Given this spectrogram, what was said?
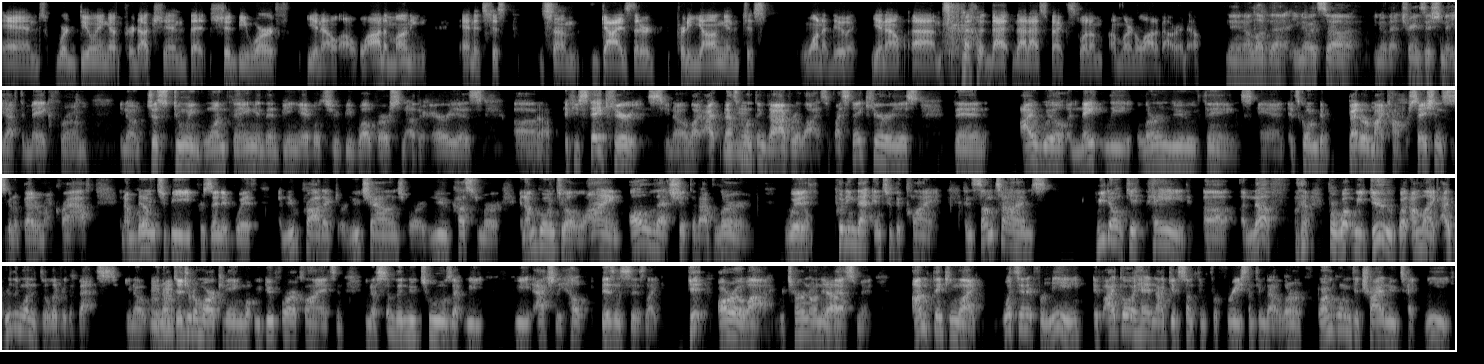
And we're doing a production that should be worth you know a lot of money. And it's just some guys that are pretty young and just want to do it you know um, so that that aspect's what i'm i'm learning a lot about right now Man, I love that. You know, it's uh, you know, that transition that you have to make from, you know, just doing one thing and then being able to be well versed in other areas. Um, yeah. If you stay curious, you know, like I, that's mm-hmm. one thing that I've realized. If I stay curious, then I will innately learn new things, and it's going to better my conversations. is going to better my craft, and I'm going yep. to be presented with a new product or new challenge or a new customer, and I'm going to align all of that shit that I've learned with putting that into the client. And sometimes we don't get paid uh, enough for what we do but i'm like i really want to deliver the best you know mm-hmm. in our mm-hmm. digital marketing what we do for our clients and you know some of the new tools that we we actually help businesses like get roi return on yeah. investment i'm thinking like what's in it for me if i go ahead and i give something for free something that i learned or i'm going to try a new technique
